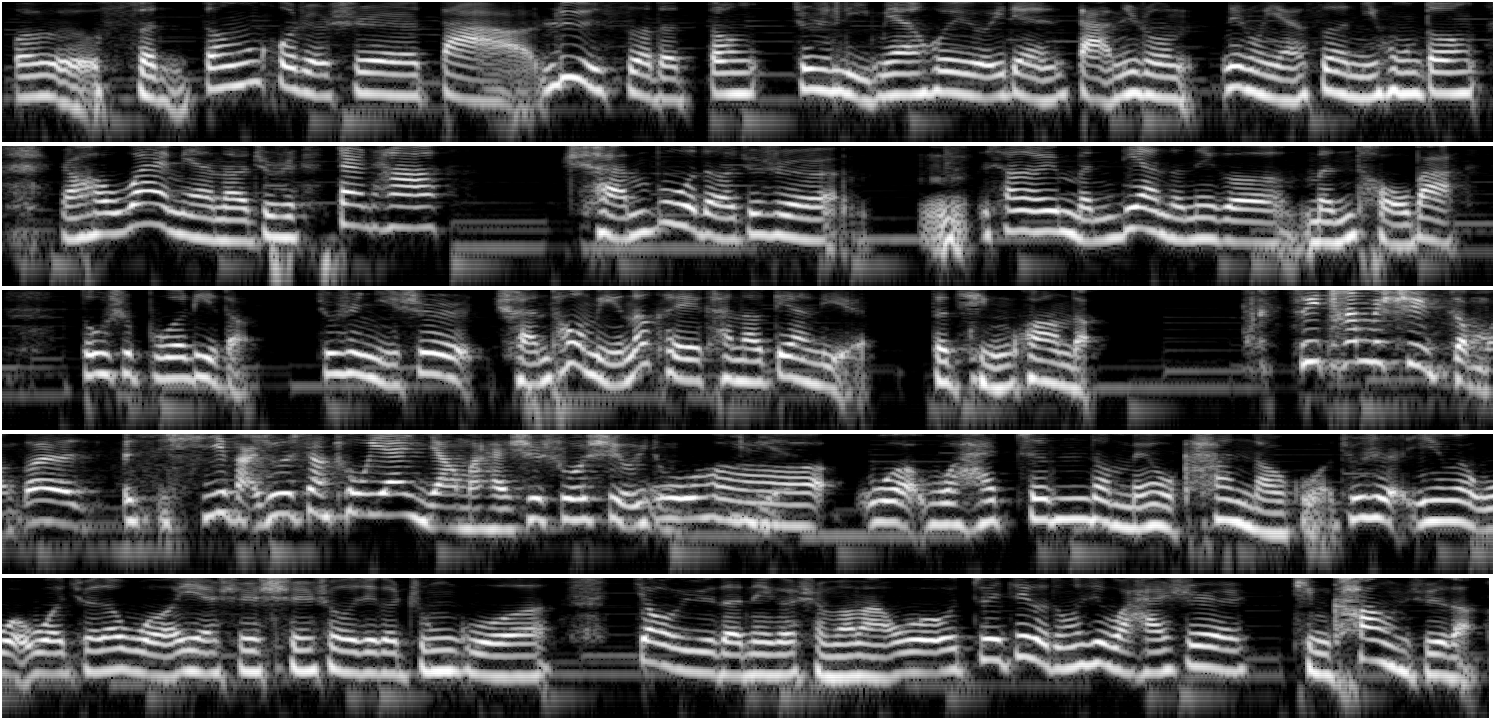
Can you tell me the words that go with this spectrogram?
呃粉灯，或者是打绿色的灯，就是里面会有一点打那种那种颜色的霓虹灯，然后外面呢就是，但是它全部的就是嗯，相当于门店的那个门头吧，都是玻璃的，就是你是全透明的，可以看到店里。的情况的，所以他们是怎么个吸法？就是像抽烟一样吗？还是说是有一种？我我我还真的没有看到过，就是因为我我觉得我也是深受这个中国教育的那个什么嘛，我对这个东西我还是挺抗拒的。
